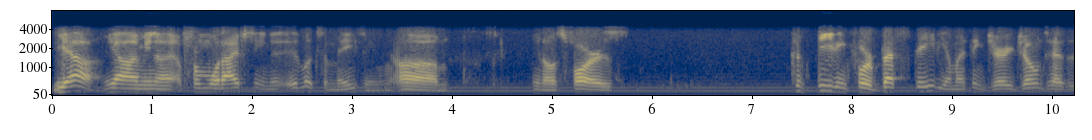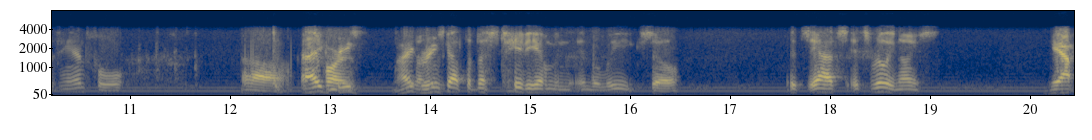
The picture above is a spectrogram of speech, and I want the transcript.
Yeah, yeah. I mean, uh, from what I've seen, it, it looks amazing. Um, you know, as far as competing for best stadium, I think Jerry Jones has his hand full. Uh, I agree. As, I you know, agree. who's got the best stadium in in the league? So it's yeah, it's it's really nice. Yeah.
